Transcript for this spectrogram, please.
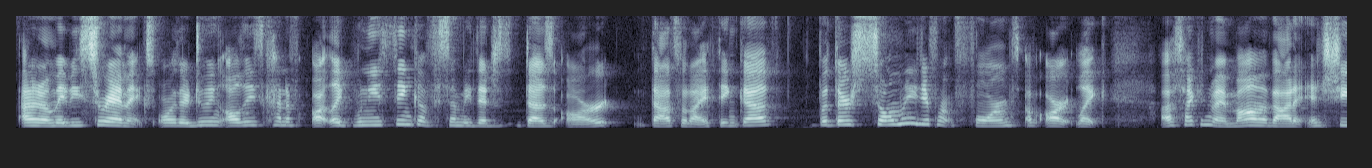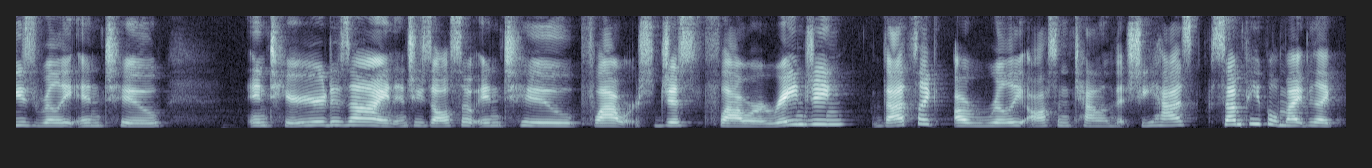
i don't know maybe ceramics or they're doing all these kind of art like when you think of somebody that does art that's what i think of but there's so many different forms of art. Like I was talking to my mom about it and she's really into interior design and she's also into flowers, just flower arranging. That's like a really awesome talent that she has. Some people might be like,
